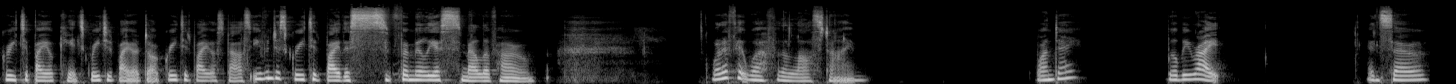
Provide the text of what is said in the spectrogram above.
greeted by your kids, greeted by your dog, greeted by your spouse, even just greeted by this familiar smell of home. What if it were for the last time? One day, we'll be right. And so,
